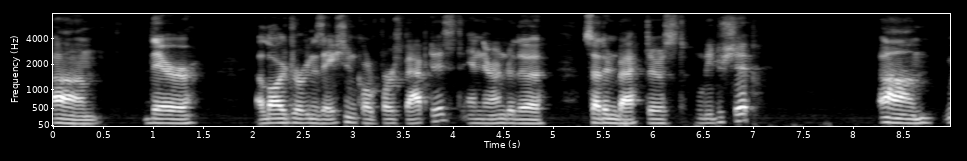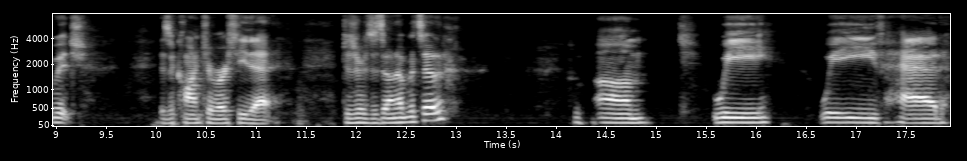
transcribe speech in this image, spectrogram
um, they're a large organization called First Baptist, and they're under the Southern Baptist leadership, um, which is a controversy that deserves its own episode. Um, we we've had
